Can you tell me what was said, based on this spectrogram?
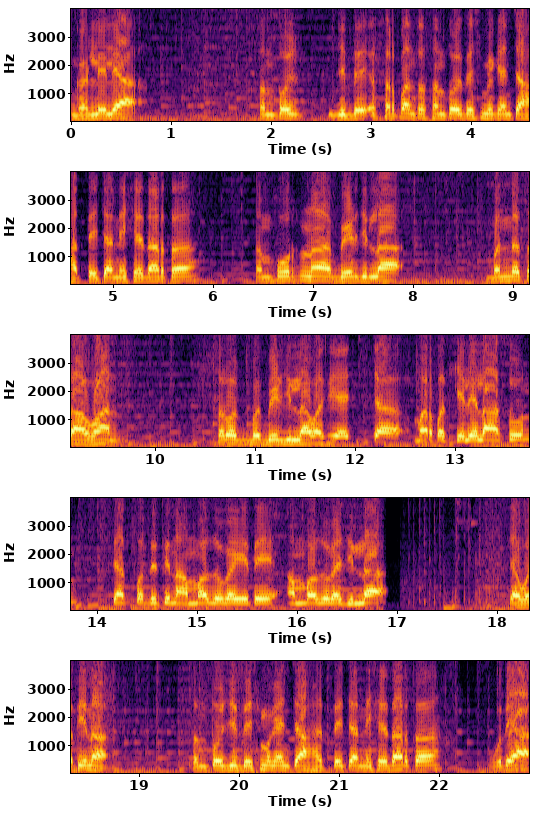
घडलेल्या संतोष जिद्दे सरपंच संतोष देशमुख यांच्या हत्येच्या निषेधार्थ संपूर्ण बीड जिल्हा बंदचं आव्हान सर्व ब- बीड जिल्हावासी यांच्या मार्फत केलेला असून त्याच पद्धतीनं अंबाजोगाई येथे अंबाजोगाई जिल्हाच्या वतीनं संतोषजी देशमुख यांच्या हत्येच्या निषेधार्थ उद्या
